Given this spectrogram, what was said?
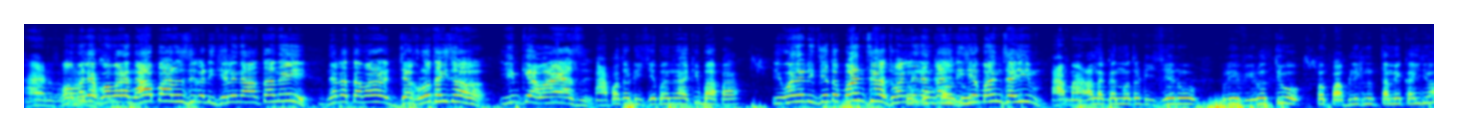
મને ગોમારા ના પાડે છે કે ડીજે લઈને આવતા નહીં? નકર તમારા ઝઘડો થઈ જાય એમ કહેવા આયા છે. આપા તો ડીજે બંધ રાખ્યું બાપા. ઈવાને ડીજે તો બંધ છે. જોન લઈને ડીજે બંધ છે એમ આ મારા લગ્નમાં તો ડીજે નો પેલી વિરોધ થયો પણ પબ્લિકનું તમે કહી દો.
